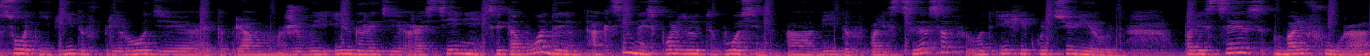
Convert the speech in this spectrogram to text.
Сотни видов в природе, это прям живые изгороди растений. Цветоводы активно используют 8 а, видов полисциасов, вот их и культивируют. Полисциаз бальфура,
